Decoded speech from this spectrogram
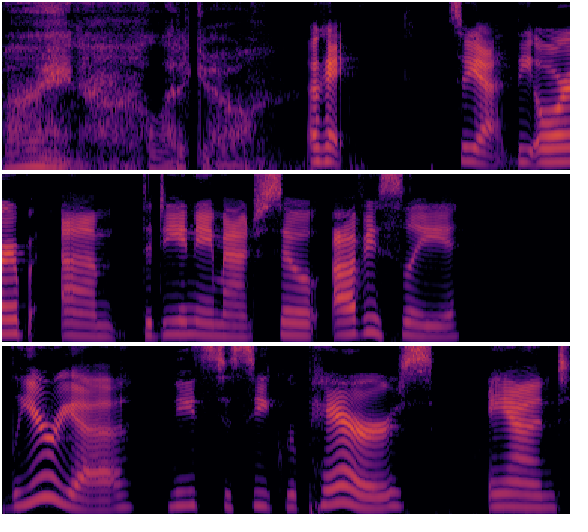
Fine, I'll let it go. Okay. So yeah, the orb, um, the DNA match. So obviously, Lyria needs to seek repairs, and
